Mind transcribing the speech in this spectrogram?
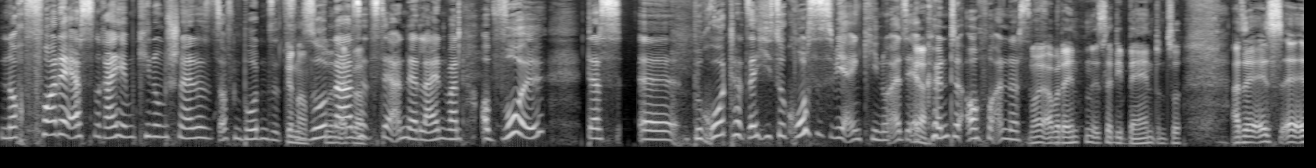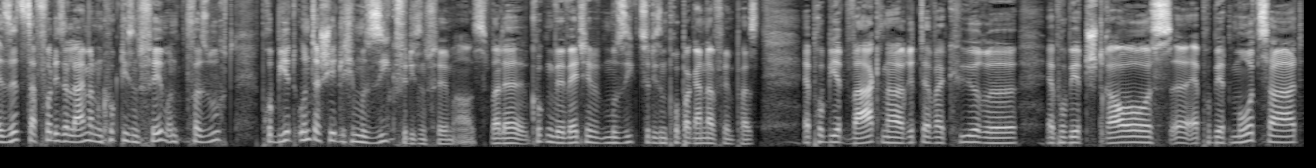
noch vor der ersten Reihe im Kino im Schneidersitz auf dem Boden sitzen. Genau, so nah sitzt er an der Leinwand, obwohl das äh, Büro tatsächlich so groß ist wie ein Kino. Also er Ja. könnte auch woanders Ne, aber da hinten ist ja die Band und so. Also er ist, äh, er sitzt da vor dieser Leinwand und guckt diesen Film und versucht, probiert unterschiedliche Musik für diesen Film aus, weil er gucken will, welche Musik zu diesem Propagandafilm passt. Er probiert Wagner, Ritter Walküre, er probiert Strauss, äh, er probiert Mozart.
